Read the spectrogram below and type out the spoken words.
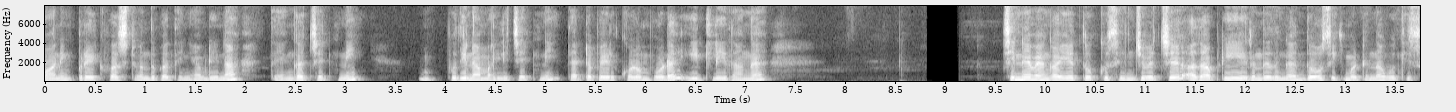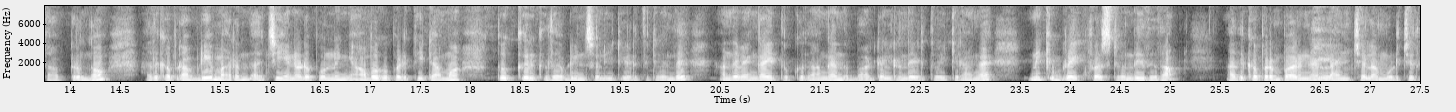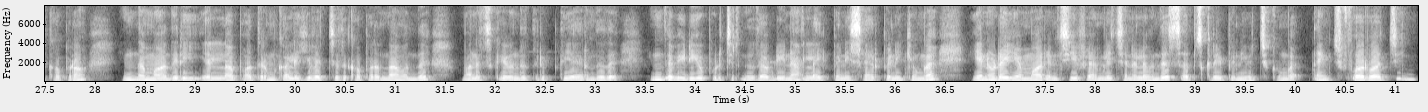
மார்னிங் பிரேக்ஃபாஸ்ட் வந்து பார்த்திங்க அப்படின்னா தேங்காய் சட்னி புதினா மல்லி சட்னி தட்டைப்பயிர் குழம்போட இட்லி தாங்க. சின்ன வெங்காய தொக்கு செஞ்சு வச்சு அது அப்படியே இருந்ததுங்க. தோசைக்கு மட்டும்தான் ஊற்றி சாப்பிட்ருந்தோம் அதுக்கப்புறம் அப்படியே மறந்தாச்சு. என்னோடய பொண்ணு ஞாபகப்படுத்திட்டாமா தொக்கு இருக்குது அப்படின்னு சொல்லிட்டு எடுத்துகிட்டு வந்து அந்த வெங்காய தொக்கு தாங்க அந்த பாட்டிலிருந்து எடுத்து வைக்கிறாங்க. இன்றைக்கி பிரேக்ஃபாஸ்ட் வந்து இதுதான். அதுக்கப்புறம் பாருங்கள் லஞ்ச் எல்லாம் முடிச்சதுக்கப்புறம் இந்த மாதிரி எல்லா பாத்திரம் கழுகி வச்சதுக்கப்புறம் தான் வந்து மனசுக்கே வந்து திருப்தியாக இருந்தது. இந்த வீடியோ பிடிச்சிருந்தது அப்படின்னா லைக் பண்ணி ஷேர் பண்ணிக்கோங்க. என்னோட எம்ஆர்என்சி ஃபேமிலி சேனலை வந்து சப்ஸ்கிரைப் பண்ணி வச்சுக்கோங்க. தேங்க்ஸ் ஃபார் வாட்சிங்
